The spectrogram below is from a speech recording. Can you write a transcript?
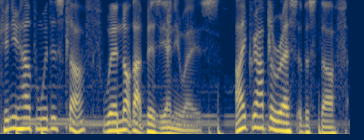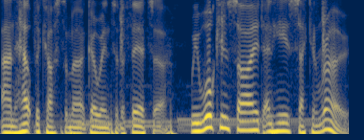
can you help him with his stuff? We're not that busy, anyways. I grab the rest of the stuff and help the customer go into the theatre. We walk inside and he is second row.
